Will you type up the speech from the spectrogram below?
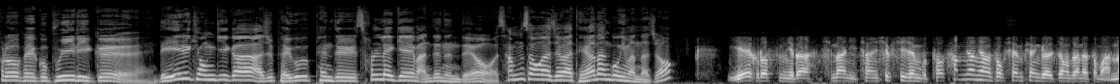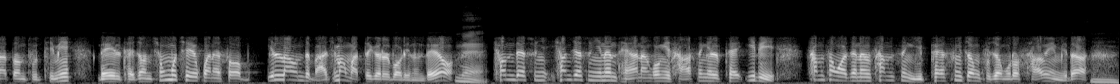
프로 배구 V리그 내일 경기가 아주 배구 팬들 설레게 만드는데요. 삼성화재와 대한항공이 만나죠? 예, 그렇습니다. 지난 2010 시즌부터 3년 연속 챔피언 결정전에서 만났던 두 팀이 내일 대전 충무체육관에서 1라운드 마지막 맞대결을 벌이는데요. 네. 현대 순위, 현재 순위는 대한항공이 4승 1패 1위, 삼성화재는 3승 2패 승점 9점으로 4위입니다. 음.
